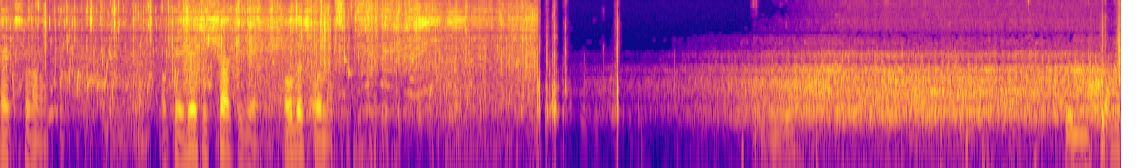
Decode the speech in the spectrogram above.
Excellent. Okay, here's a shark again. Hold this me. Okay,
